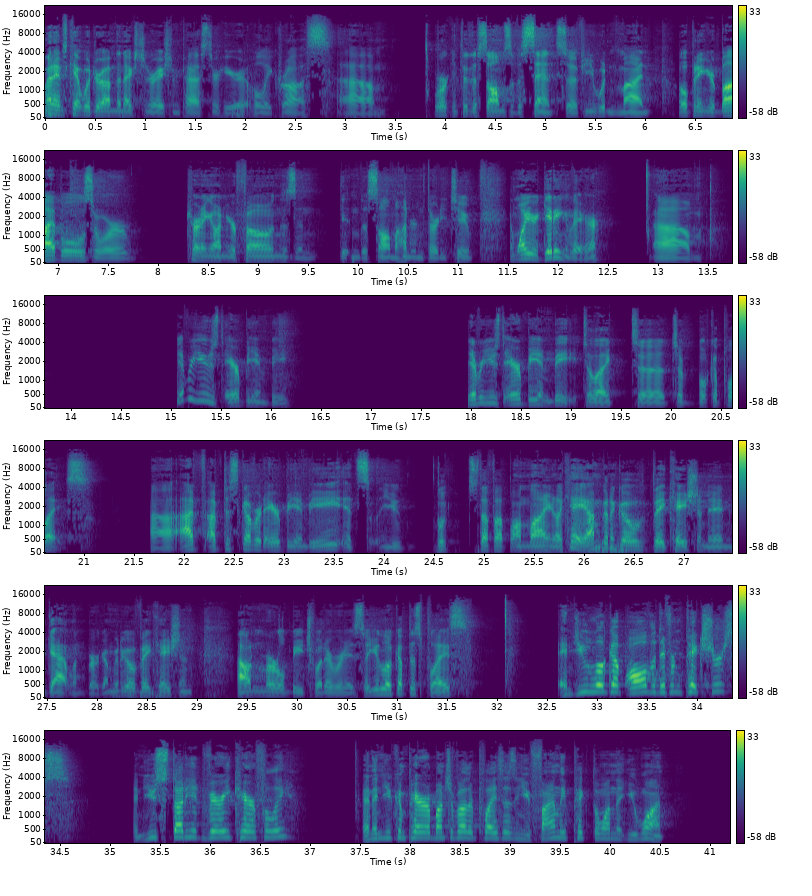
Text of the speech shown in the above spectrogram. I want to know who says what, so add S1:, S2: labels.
S1: My name is Kent Woodrow. I'm the next generation pastor here at Holy Cross, um, working through the Psalms of Ascent. So if you wouldn't mind opening your Bibles or turning on your phones and getting to Psalm 132. And while you're getting there, um, you ever used Airbnb? You ever used Airbnb to like to to book a place? Uh, I've I've discovered Airbnb. It's you look stuff up online. You're like, hey, I'm going to go vacation in Gatlinburg. I'm going to go vacation out in Myrtle Beach, whatever it is. So you look up this place, and you look up all the different pictures, and you study it very carefully, and then you compare a bunch of other places, and you finally pick the one that you want.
